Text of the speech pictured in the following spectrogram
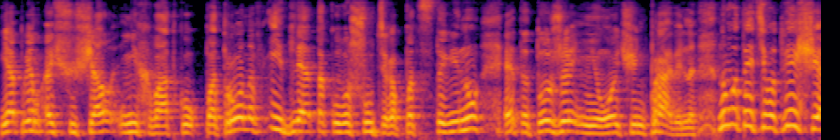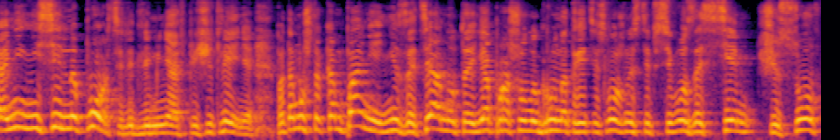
я прям ощущал нехватку патронов, и для такого шутера под старину это тоже не очень правильно. Но вот эти вот вещи, они не сильно портили для меня впечатление, потому что компания не затянутая, я прошел игру на третьей сложности всего за 7 часов,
